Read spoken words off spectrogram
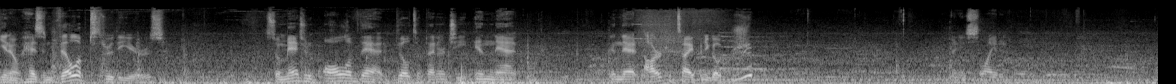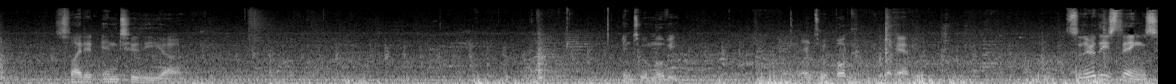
you know has enveloped through the years. So imagine all of that built up energy in that in that archetype, and you go, and you slide it slide it into the uh, into a movie or into a book, what have you. So there are these things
